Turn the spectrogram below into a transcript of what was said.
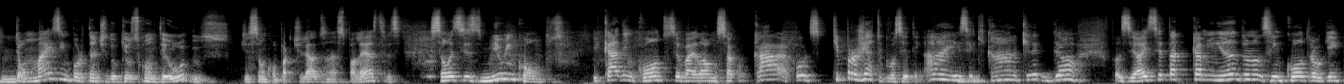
Hum. Então, mais importante do que os conteúdos que são compartilhados nas palestras são esses mil encontros. E cada encontro você vai lá almoçar com. Cara, que projeto que você tem? Ah, esse aqui, cara, que legal. Fazer. Aí você está caminhando, você encontra alguém.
